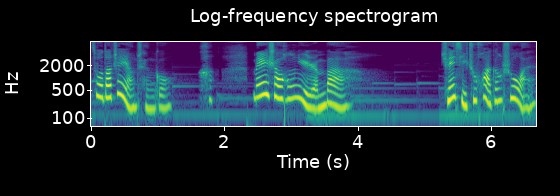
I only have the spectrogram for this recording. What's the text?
做到这样成功，哼，没少哄女人吧？全喜初话刚说完，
